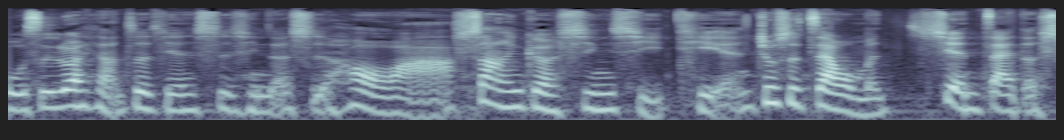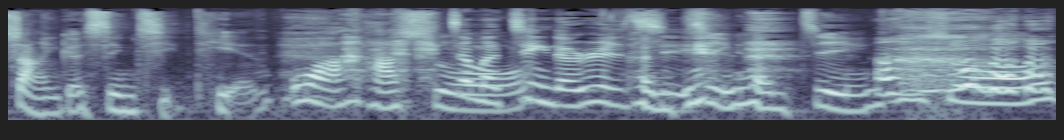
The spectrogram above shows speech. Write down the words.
胡思乱想这件事情的时候啊，上一个星期天，就是在我们现在的上一个星期。天哇？他说这么近的日期，很近很近。他说，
